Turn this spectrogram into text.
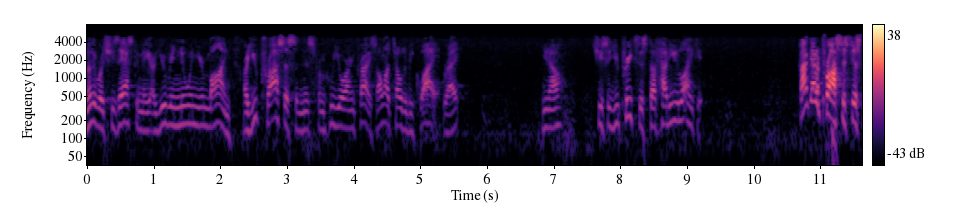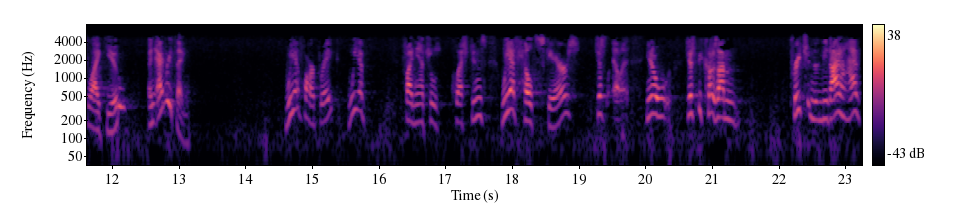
In other words, she's asking me, are you renewing your mind? Are you processing this from who you are in Christ? I want to tell her to be quiet, right? You know? She said, You preach this stuff, how do you like it? I got a process just like you and everything. We have heartbreak. We have financial questions. We have health scares. Just uh, you know, just because I'm preaching to me, I don't have.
